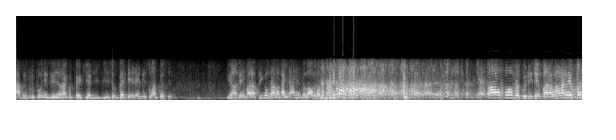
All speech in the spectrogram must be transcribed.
Tapi berhubung ning dunya ora kebagian iki, sok bedene ning swarga. Ya akhirnya malah bingung rana kancane to lha apa. Apa mlebu dhisik barang malah repot.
